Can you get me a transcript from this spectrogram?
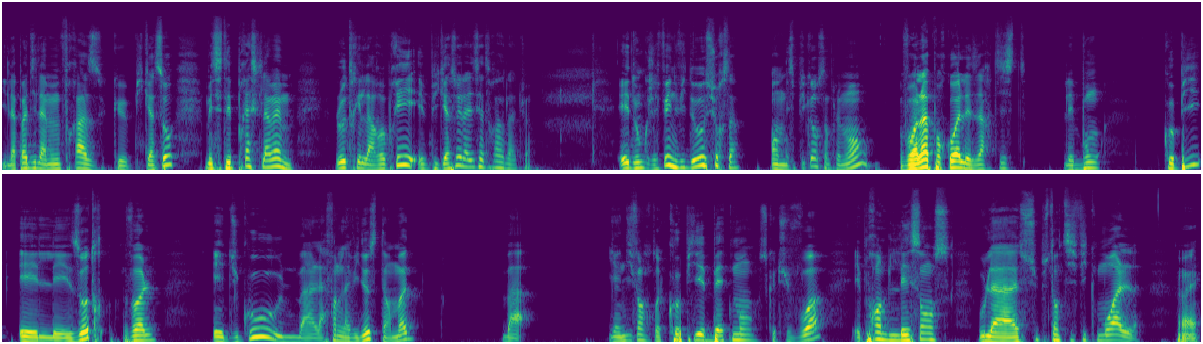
il a pas dit la même phrase que Picasso mais c'était presque la même l'autre il l'a repris et Picasso il a dit cette phrase là tu vois et donc j'ai fait une vidéo sur ça en expliquant simplement voilà pourquoi les artistes les bons copient et les autres volent et du coup bah, à la fin de la vidéo c'était en mode bah il y a une différence entre copier bêtement ce que tu vois et prendre l'essence ou la substantifique moelle Ouais.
